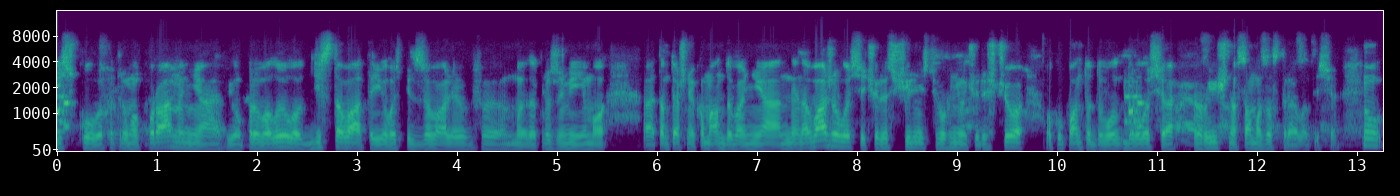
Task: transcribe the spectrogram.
військових отримав поранення, його привалило. Діставати його з під завалів. Ми так розуміємо, тамтешнє командування не наважилося через щільність вогню, через що окупанту довелося героїчно самозастрелитися. Ну,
